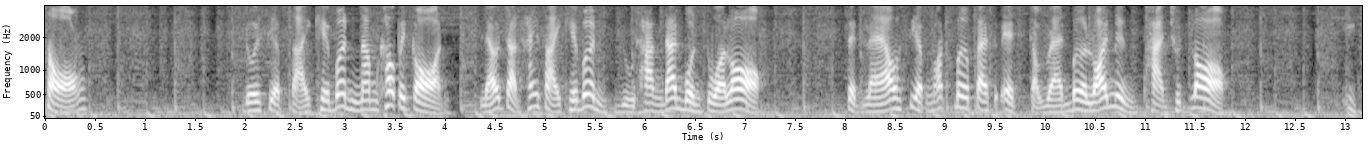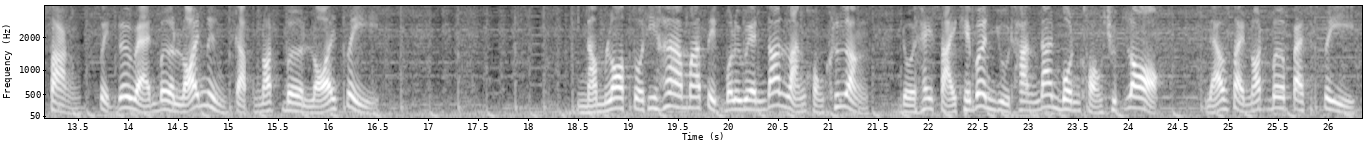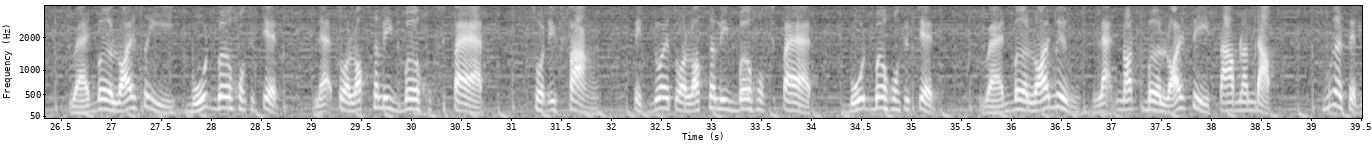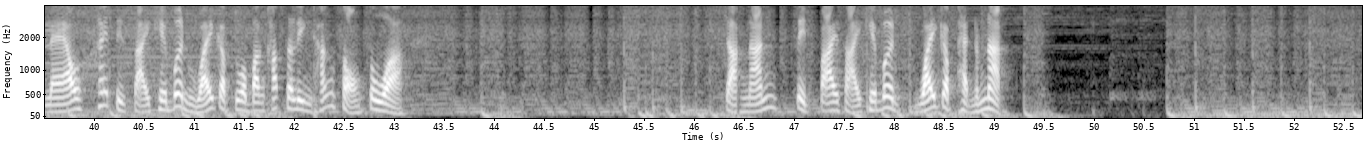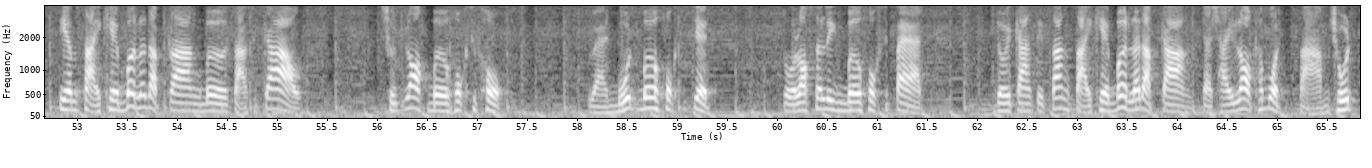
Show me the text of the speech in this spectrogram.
2 โดยเสียบสายเคเบิลนำเข้าไปก่อน แล้วจัดให้สายเคเบิลอยู่ทางด้านบนตัวลอก เสร็จแล้วเสียบน็อตเบอร์ 81 กับแหวนเบอร์ 101 ผ่านชุดลอก อีกฝั่งปิดด้วยแหวนเบอร์ 101 กับน็อตเบอร์ 104 นำลอกตัวที่ 5 มาติดบริเวณด้านหลังของเครื่อง โดยให้สายเคเบิลอยู่ทางด้านบนของชุดลอก แล้วใส่น็อตเบอร์ 84 แหวนเบอร์ 104 บูทเบอร์ 67 และตัวล็อกสลิงเบอร์ 68 ส่วนอีกฝั่งติดด้วยตัวล็อกสลิงเบอร์ 68 บูทเบอร์ 67 แหวนเบอร์ 101 และน็อตเบอร์ 104 ตามลำดับ เมื่อเสร็จแล้วให้ติดสายเคเบิลไว้กับตัวบังคับสลิงทั้ง 2 ตัว จากนั้นติดปลายสายเคเบิลไว้กับแผ่นน้ำหนัก เตรียมสายเคเบิลระดับกลางเบอร์ 39 ชุดลอกเบอร์ 66 แหวนบูทเบอร์ 67 ตัวล็อกสลิงเบอร์ 68 โดยการติดตั้งสายเคเบิลระดับกลางจะใช้ลอกทั้งหมด 3 ชุด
